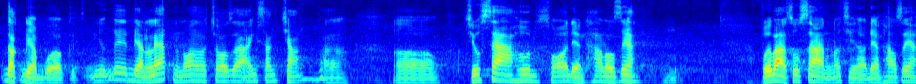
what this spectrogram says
đặc điểm của những cái đèn led nó cho ra ánh sáng trắng và uh, chiếu xa hơn so với đèn halogen. Với bản số sàn nó chỉ là đèn halogen.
